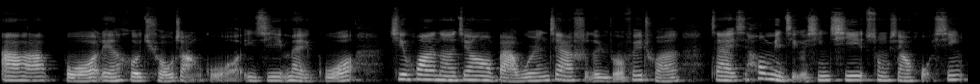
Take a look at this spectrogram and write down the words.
阿拉伯联合酋长国以及美国。计划呢将要把无人驾驶的宇宙飞船在后面几个星期送向火星。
